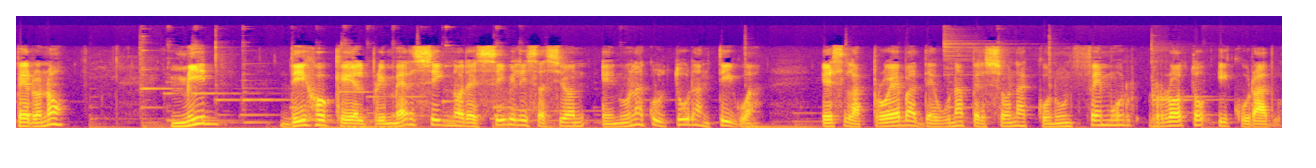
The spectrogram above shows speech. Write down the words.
pero no. Mead dijo que el primer signo de civilización en una cultura antigua es la prueba de una persona con un fémur roto y curado.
